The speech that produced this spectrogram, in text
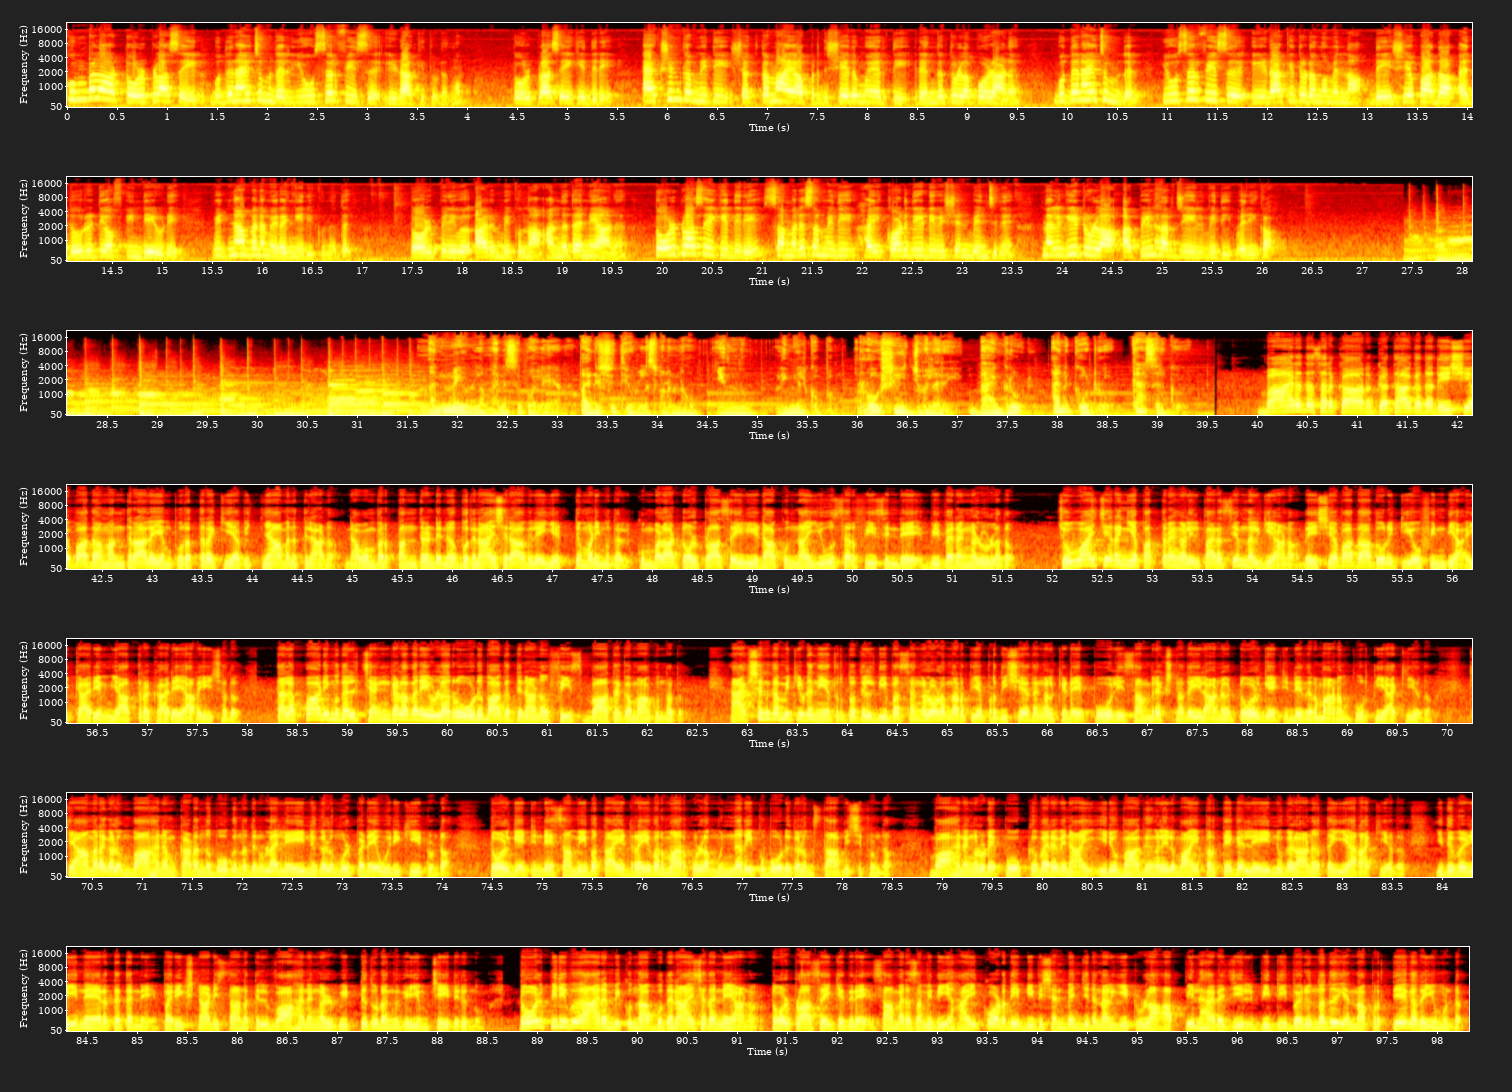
Kumbla toll പ്ലാസയിൽ ബുധനാഴ്ച മുതൽ user fees ഈടാക്കി തുടങ്ങും. ടോൾ പ്ലാസയ്ക്കെതിരെ ആക്ഷൻ കമ്മിറ്റി ശക്തമായ പ്രതിഷേധമുയർത്തി രംഗത്തുള്ളപ്പോഴാണ് ബുധനാഴ്ച മുതൽ യൂസർ ഫീസ് ഈടാക്കി തുടങ്ങുമെന്ന ദേശീയപാത അതോറിറ്റി ഓഫ് ഇന്ത്യയുടെ വിജ്ഞാപനം ഇറങ്ങിയിരിക്കുന്നത് ടോൾ പിരിവ് ആരംഭിക്കുന്ന അന്ന് തന്നെയാണ് ടോൾ പ്ലാസയ്ക്കെതിരെ സമരസമിതി ഹൈക്കോടതി ഡിവിഷൻ ബെഞ്ചിന് നൽകിയിട്ടുള്ള അപ്പീൽ ഹർജിയിൽ വിധി വരിക. നന്മയുള്ള മനസ്സ് പോലെയാണ് പരിശുദ്ധിയുള്ള സ്വർണവും എന്നും നിങ്ങൾക്കൊപ്പം Roshi jewellery bank road Ancot road Kasaragod. ഭാരത സർക്കാർ ഗതാഗത ദേശീയപാത മന്ത്രാലയം പുറത്തിറക്കിയ വിജ്ഞാപനത്തിലാണ് നവംബർ പന്ത്രണ്ടിന് ബുധനാഴ്ച രാവിലെ എട്ട് മണി മുതൽ കുമ്പള ടോൾ പ്ലാസയിൽ ഈടാക്കുന്ന യൂസർ ഫീസിന്റെ വിവരങ്ങൾ ഉള്ളത്. ചൊവ്വാഴ്ച ഇറങ്ങിയ പത്രങ്ങളിൽ പരസ്യം നൽകിയാണ് ദേശീയപാത അതോറിറ്റി ഓഫ് ഇന്ത്യ ഇക്കാര്യം യാത്രക്കാരെ അറിയിച്ചത്. തലപ്പാടി മുതൽ ചെങ്കള വരെയുള്ള റോഡ് ഭാഗത്തിനാണ് ഫീസ് ബാധകമാകുന്നത്. ആക്ഷൻ കമ്മിറ്റിയുടെ നേതൃത്വത്തിൽ ദിവസങ്ങളോളം നടത്തിയ പ്രതിഷേധങ്ങൾക്കിടെ പോലീസ് സംരക്ഷണതയിലാണ് ടോൾ ഗേറ്റിന്റെ നിർമ്മാണം പൂർത്തിയാക്കിയത്. ക്യാമറകളും വാഹനം കടന്നുപോകുന്നതിനുള്ള ലൈനുകളും ഉൾപ്പെടെ ഒരുക്കിയിട്ടുണ്ട്. ടോൾ ഗേറ്റിന്റെ സമീപത്തായി ഡ്രൈവർമാർക്കുള്ള മുന്നറിയിപ്പ് ബോർഡുകളും സ്ഥാപിച്ചിട്ടുണ്ട്. വാഹനങ്ങളുടെ പോക്ക് വരവിനായി ഇരുഭാഗങ്ങളിലുമായി പ്രത്യേക ലൈനുകളാണ് തയ്യാറാക്കിയത്. ഇതുവഴി നേരത്തെ തന്നെ പരീക്ഷണാടിസ്ഥാനത്തിൽ വാഹനങ്ങൾ വിട്ടു തുടങ്ങുകയും ചെയ്തിരുന്നു. ടോൾ പിരിവ് ആരംഭിക്കുന്ന ബുധനാഴ്ച തന്നെയാണ് ടോൾ പ്ലാസയ്ക്കെതിരെ സമരസമിതി ഹൈക്കോടതി ഡിവിഷൻ ബെഞ്ചിന് നൽകിയിട്ടുള്ള അപ്പീൽ ഹർജിയിൽ വിധി വരുന്നത് എന്ന പ്രത്യേകതയുമുണ്ട്.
